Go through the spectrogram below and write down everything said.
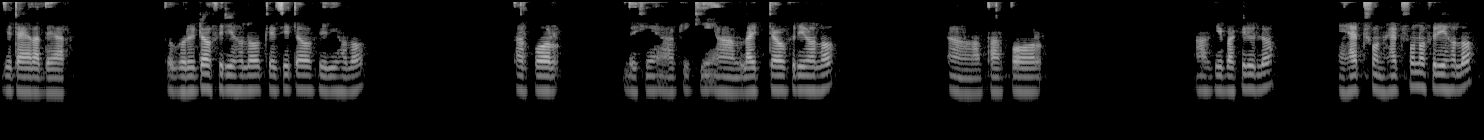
যেটা এরা দেয়ার। তো ঘড়িটাও ফ্রি হলো, কেচিটাও ফ্রি হলো। তারপর দেখি আর কি কি লাইটটাও ফ্রি হলো। তারপর আর কি বাকি রইল? হেডফোন হেডফোনও ফ্রি হলো।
